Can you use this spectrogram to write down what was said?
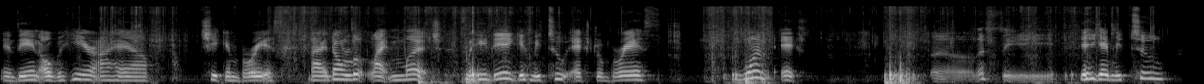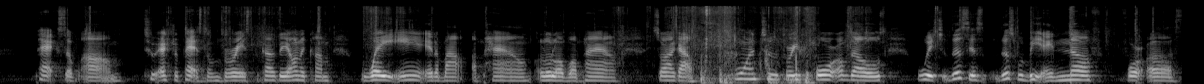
And then over here I have chicken breasts. Now it don't look like much, but he did give me two extra breasts. One extra, uh, let's see. Yeah, he gave me two packs of, um, two extra packs of breasts because they only come weigh in at about a pound, a little over a pound. So I got one, two, three, four of those, which this is this will be enough for us.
